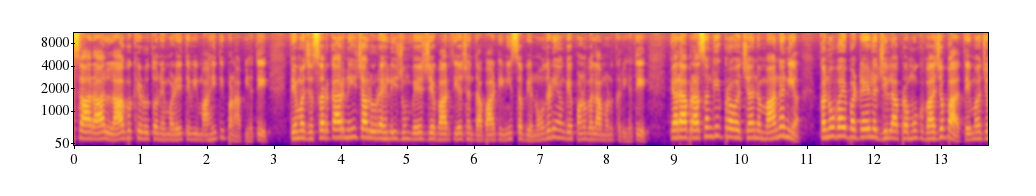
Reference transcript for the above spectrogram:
સારા લાભ ખેડૂતોને મળે તેવી માહિતી પણ આપી હતી. તેમજ સરકારની ચાલુ રહેલી ઝુંબેશ જે ભારતીય જનતા પાર્ટીની સભ્ય નોંધણી અંગે પણ ભલામણ કરી હતી. ત્યારે આ પ્રાસંગિક પ્રવચન માનનીય કનુભાઈ પટેલ જિલ્લા પ્રમુખ ભાજપા તેમજ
